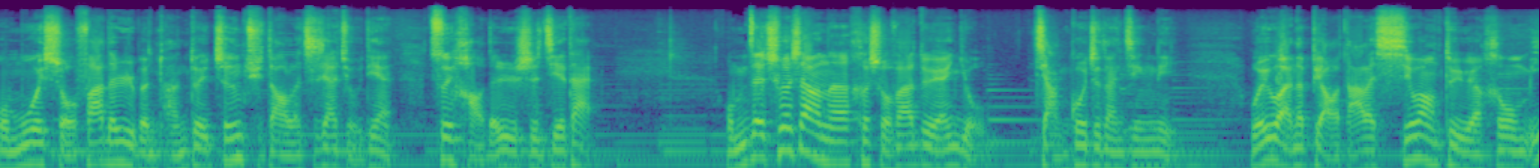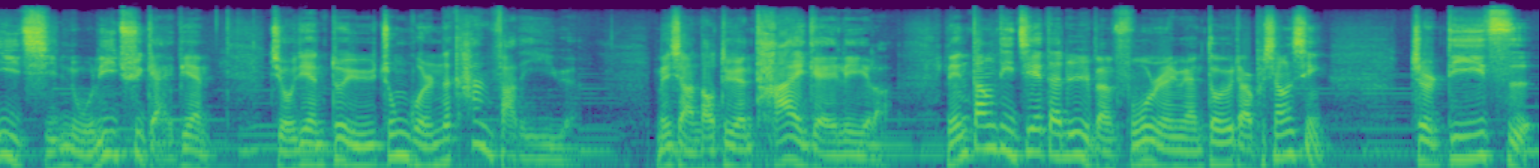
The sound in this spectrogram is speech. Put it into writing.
我们为首发的日本团队争取到了这家酒店最好的日式接待。我们在车上呢和首发队员有讲过这段经历，委婉地表达了希望队员和我们一起努力去改变酒店对于中国人的看法的意愿。没想到队员太给力了，连当地接待的日本服务人员都有点不相信。这是第一次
